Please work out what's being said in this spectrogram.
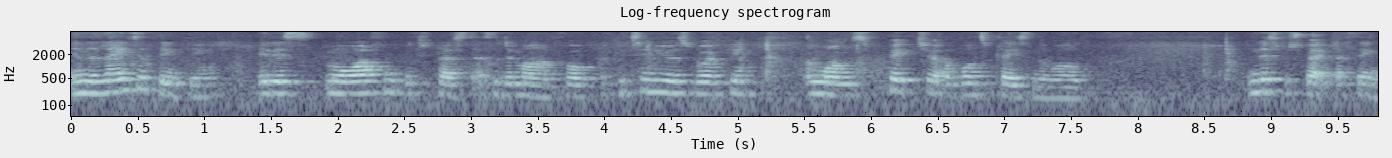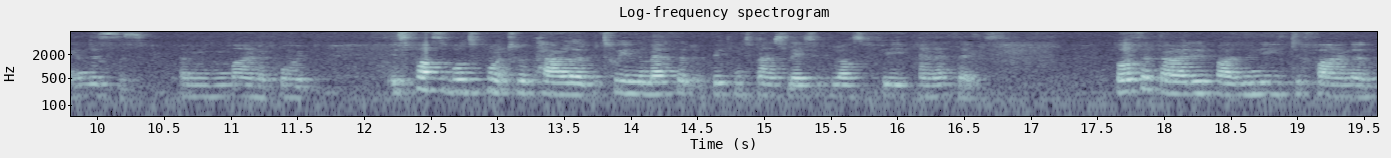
In the later thinking, it is more often expressed as a demand for a continuous working on one's picture of one's place in the world. In this respect, I think, and this is a minor point, it's possible to point to a parallel between the method of Wittgenstein's later philosophy and ethics. Both are guided by the need to find an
